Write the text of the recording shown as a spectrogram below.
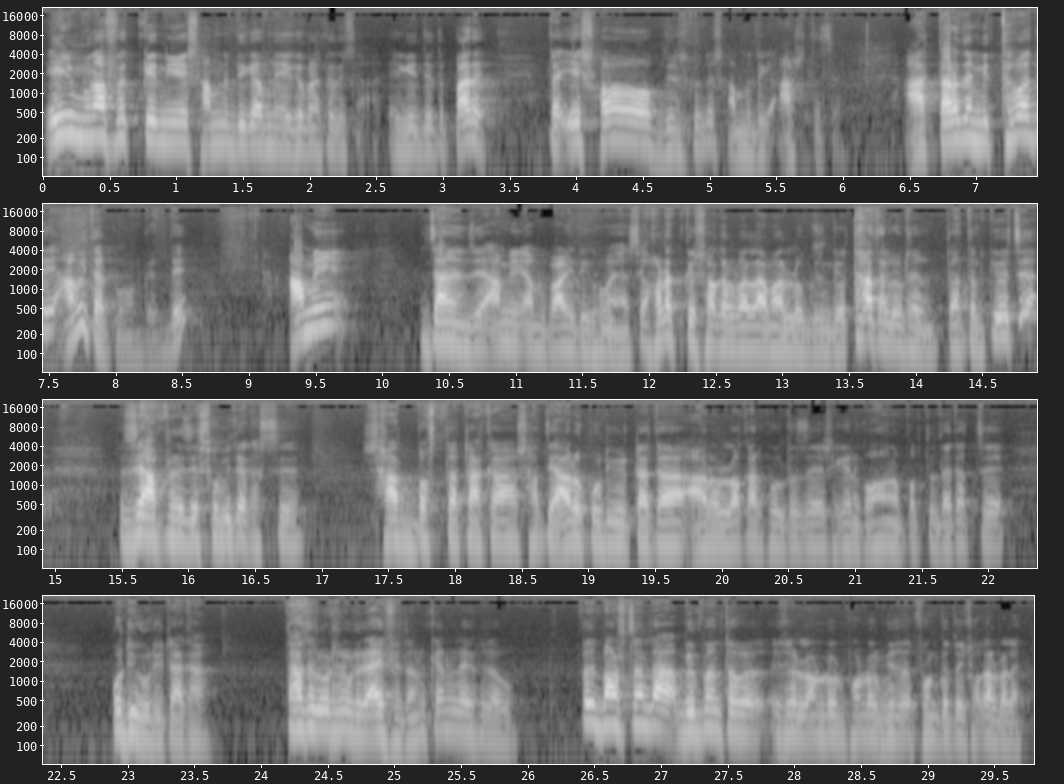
এই মুনাফেককে নিয়ে সামনের দিকে আপনি এগিয়ে একটা এগিয়ে যেতে পারে, তা এসব সব জিনিস কিন্তু সামনের দিকে আসতেছে। আর তারা যে মিথ্যাবাদী, আমি তার প্রমাণ করে দিই। আমি জানেন যে আমি আমি বাড়িতে ঘুমাই আছি। হঠাৎ করে সকালবেলা আমার লোকজনকে তাড়াতাড়ি ওঠেন, তাড়াতাড়ি কী হয়েছে? যে আপনার যে ছবি দেখাচ্ছে, সাত বস্তা টাকা, সাথে আরও কোটি কোটি টাকা আরও লকার খুলতেছে, সেখানে গহনাপত্র দেখাচ্ছে, কোটি কোটি টাকা। তাদের ওঠেন উঠে লাইফে যাবেন, কেন লাইফে যাব? মানুষ তাহলে বিভ্রান্ত হবে এসব লন্ডন, ফন্ডন ফোন করতে সকালবেলায়।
